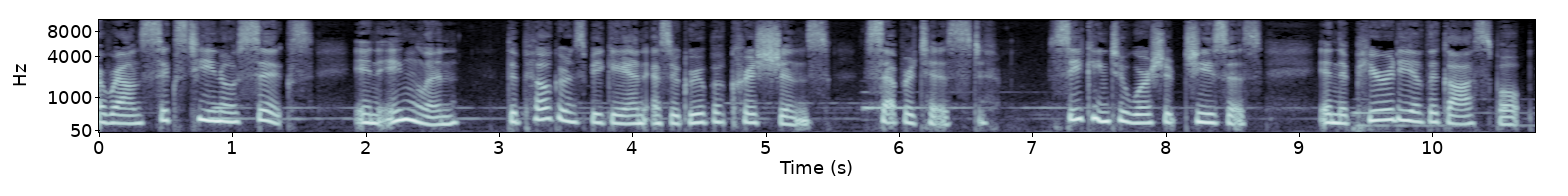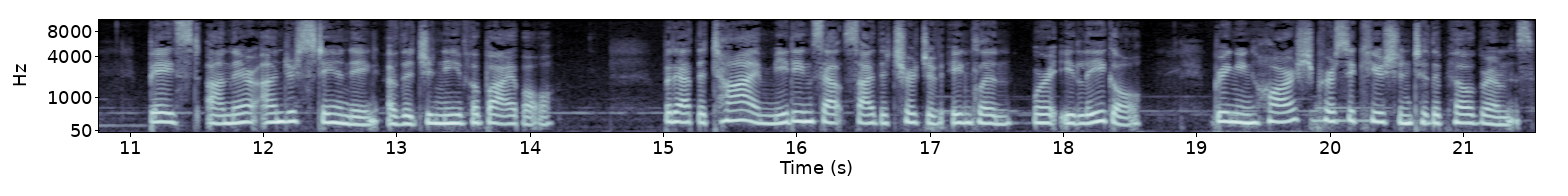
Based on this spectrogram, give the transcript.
around 1606, in England, the Pilgrims began as a group of Christians, separatists, seeking to worship Jesus in the purity of the gospel based on their understanding of the Geneva Bible. But at the time, meetings outside the Church of England were illegal, bringing harsh persecution to the pilgrims.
